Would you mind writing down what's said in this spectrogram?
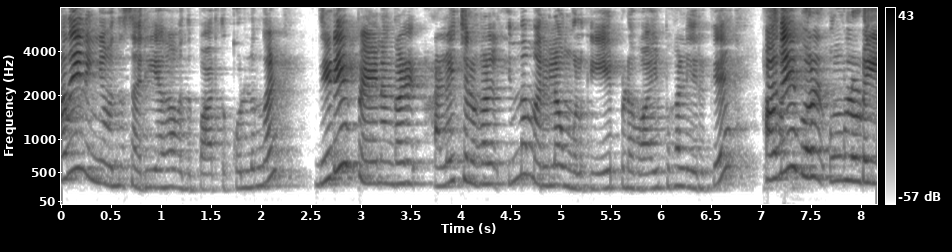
அதை நீங்கள் வந்து சரியாக வந்து பார்த்து கொள்ளுங்கள். திடீர் பயணங்கள் அலைச்சல்கள் இந்த மாதிரிலாம் உங்களுக்கு ஏற்பட வாய்ப்புகள் இருக்குது அதேபோல் உங்களுடைய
